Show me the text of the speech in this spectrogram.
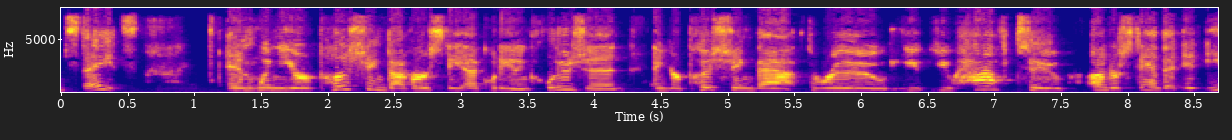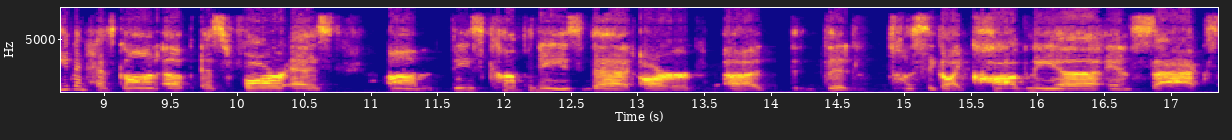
states. And when you're pushing diversity, equity, and inclusion, and you're pushing that through, you, you have to understand that it even has gone up as far as um, these companies that are uh, that let's see, like Cognia and SACS,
